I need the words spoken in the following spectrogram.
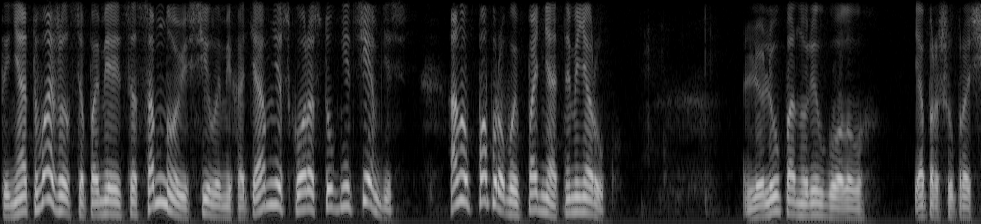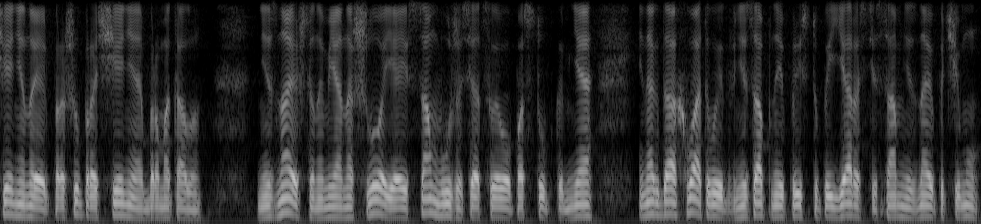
ты не отважился помериться со мною силами, хотя мне скоро стукнет семьдесят. А ну, попробуй поднять на меня руку. Люлю понурил голову. «Я прошу прощения, Ноэль, прошу прощения», — бормотал он. «Не знаю, что на меня нашло, я и сам в ужасе от своего поступка. Меня иногда охватывают внезапные приступы ярости, сам не знаю почему».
